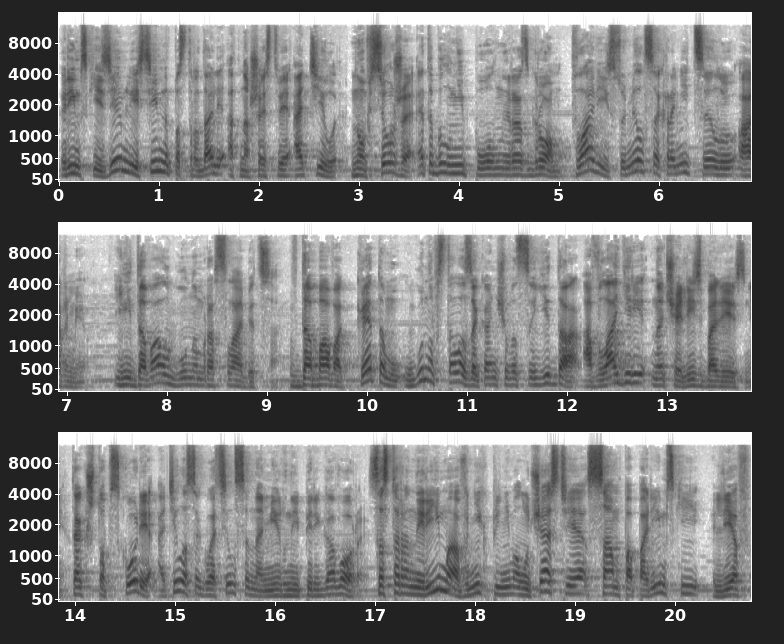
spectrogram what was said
Римские земли сильно пострадали от нашествия Атилы, но все же это был не полный разгром. Флавий сумел сохранить целую армию. И не давал гунам расслабиться. Вдобавок к этому у гунов стала заканчиваться еда, а в лагере начались болезни. Так что вскоре Атила согласился на мирные переговоры. Со стороны Рима в них принимал участие сам Папа Римский Лев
